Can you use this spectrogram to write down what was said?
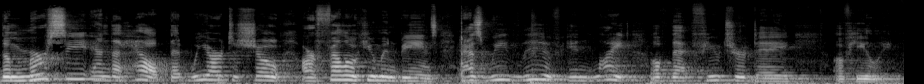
the mercy and the help that we are to show our fellow human beings as we live in light of that future day of healing.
